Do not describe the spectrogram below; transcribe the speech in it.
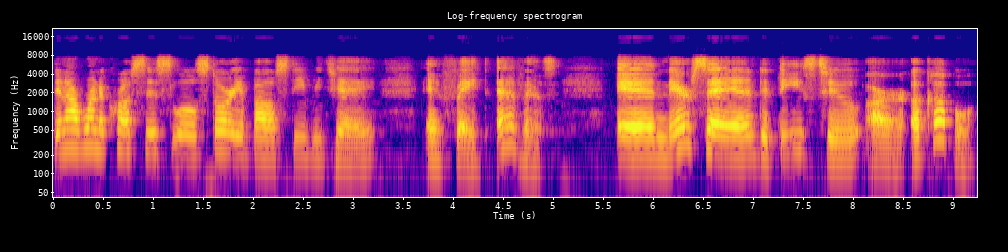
Then I run across this little story about Stevie J and Faith Evans. And they're saying that these two are a couple.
